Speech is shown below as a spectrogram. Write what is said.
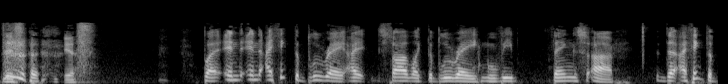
This, yes. But and and I think the Blu-ray I saw like the Blu-ray movie things. Uh, the, I think the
